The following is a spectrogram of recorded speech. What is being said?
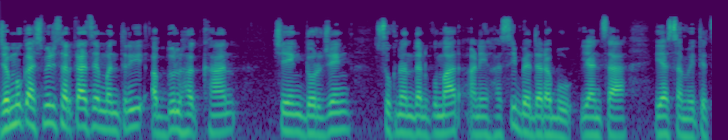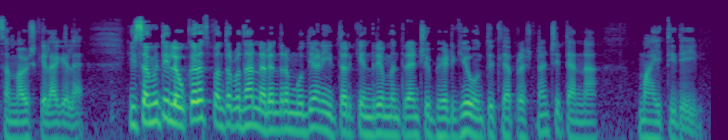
जम्मू काश्मीर सरकारचे मंत्री अब्दुल हक खान चेंग दोर्जेंग सुखनंदन कुमार आणि हसी बेदर अबू यांचा या समितीत समावेश केला गेला आहे. ही समिती लवकरच पंतप्रधान नरेंद्र मोदी आणि इतर केंद्रीय मंत्र्यांची भेट घेऊन तिथल्या प्रश्नांची त्यांना माहिती देईल.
